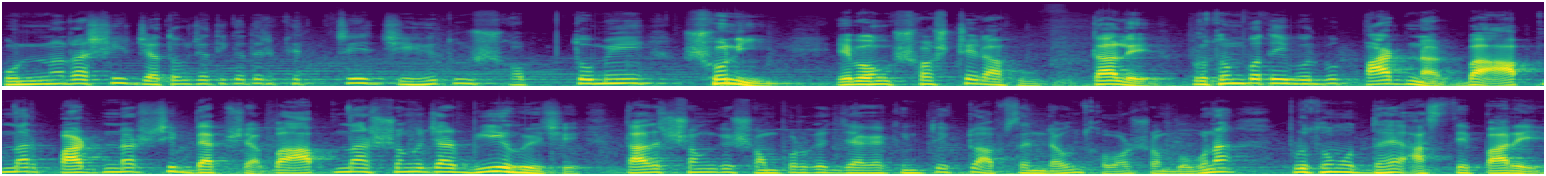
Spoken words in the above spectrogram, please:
কন্যা রাশির জাতক জাতিকাদের ক্ষেত্রে যেহেতু সপ্তমে শনি এবং ষষ্ঠে রাহু, তাহলে প্রথম কথাই বলব পার্টনার বা আপনার পার্টনারশিপ ব্যবসা বা আপনার সঙ্গে যার বিয়ে হয়েছে, তাদের সঙ্গে সম্পর্কের জায়গা কিন্তু একটু আপস অ্যান্ড ডাউন হওয়ার সম্ভাবনা প্রথম অধ্যায়ে আসতে পারে।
